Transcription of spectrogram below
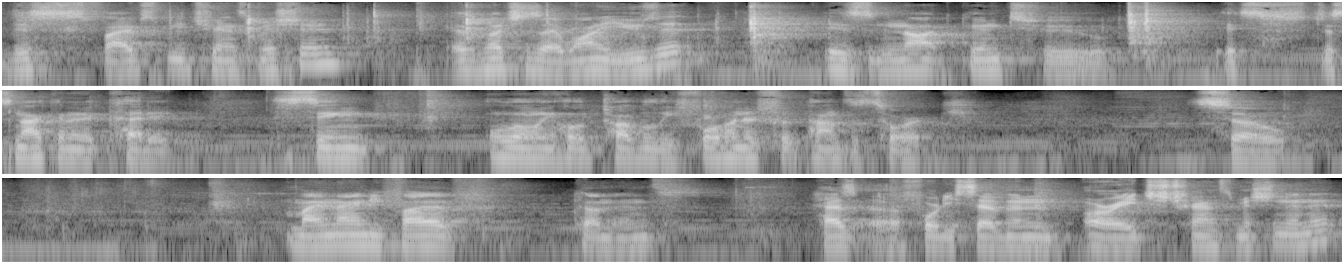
this five speed transmission, as much as I want to use it, is not going to, it's just not going to cut it. This thing will only hold probably 400 foot pounds of torque. So my 95 Cummins has a 47 RH transmission in it,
